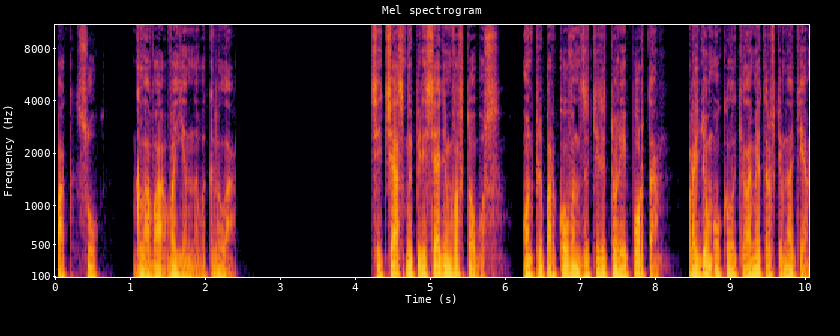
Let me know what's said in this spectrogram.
Пак Су, глава военного крыла. Сейчас мы пересядем в автобус. Он припаркован за территорией порта. Пройдем около километра в темноте.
